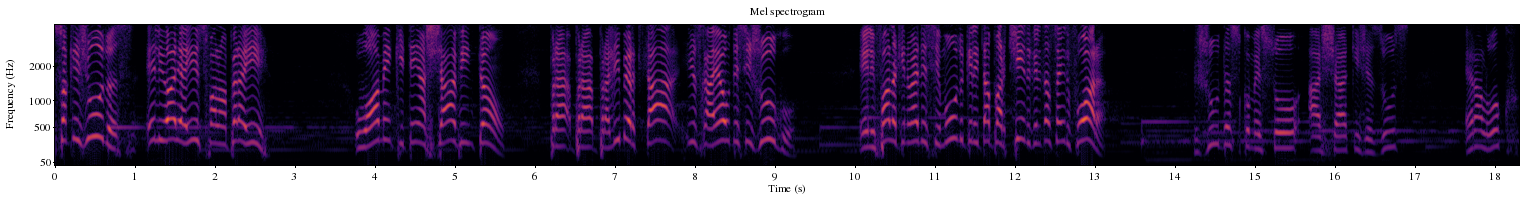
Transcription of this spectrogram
Só que Judas, ele olha isso e fala: mas peraí, o homem que tem a chave então, para libertar Israel desse jugo, ele fala que não é desse mundo, que ele está partindo, que ele está saindo fora. Judas começou a achar que Jesus era louco.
